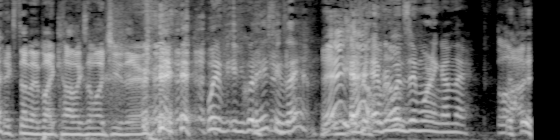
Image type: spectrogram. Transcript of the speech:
Next time I buy comics, I want you there. Wait, if, if you go to Hastings, I am. Every, yeah, every well- Wednesday morning, I'm there. well, I-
